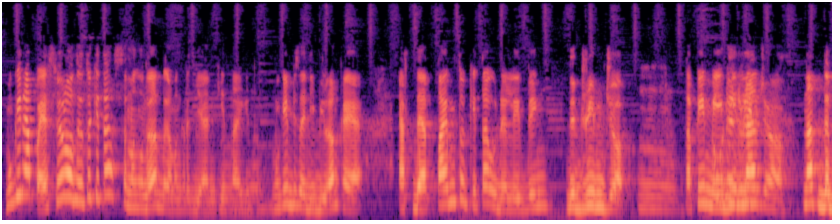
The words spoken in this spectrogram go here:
mungkin apa ya? Sebenarnya waktu itu kita seneng banget dengan kerjaan kita gitu. Mungkin bisa dibilang kayak at that time tuh kita udah living the dream job. Tapi Oh, maybe not job. not the,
